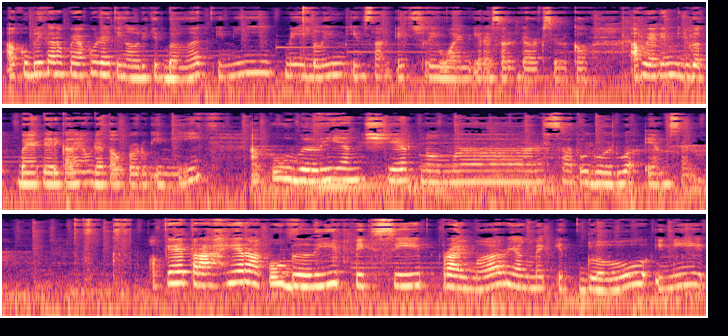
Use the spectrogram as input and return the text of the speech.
Aku beli karena punya aku udah tinggal dikit banget. Ini Maybelline Instant Age Rewind Eraser Dark Circle. Aku yakin juga banyak dari kalian yang udah tahu produk ini. Aku beli yang shade nomor 122 yang sen. Oke, terakhir aku beli Pixie Primer yang Make It Glow. Ini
